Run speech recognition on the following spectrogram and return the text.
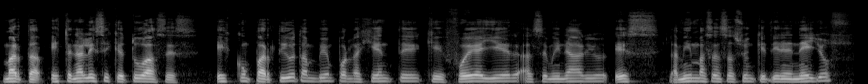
Marta, este análisis que tú haces, ¿Es compartido también por la gente que fue ayer al seminario? ¿Es la misma sensación que tienen ellos?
